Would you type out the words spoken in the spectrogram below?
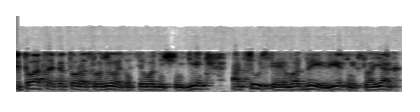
ситуация, которая сложилась на сегодняшний день, отсутствие воды в верхних слоях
